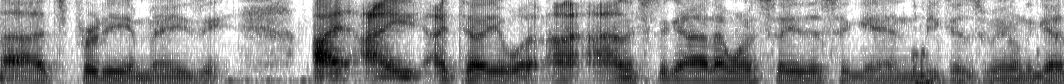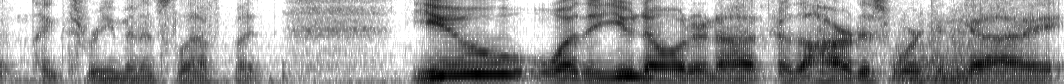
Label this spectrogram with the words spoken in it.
Uh, it's pretty amazing. I, I, I tell you what, I, honest to God, I want to say this again because we only got like three minutes left. But you, whether you know it or not, are the hardest working guy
